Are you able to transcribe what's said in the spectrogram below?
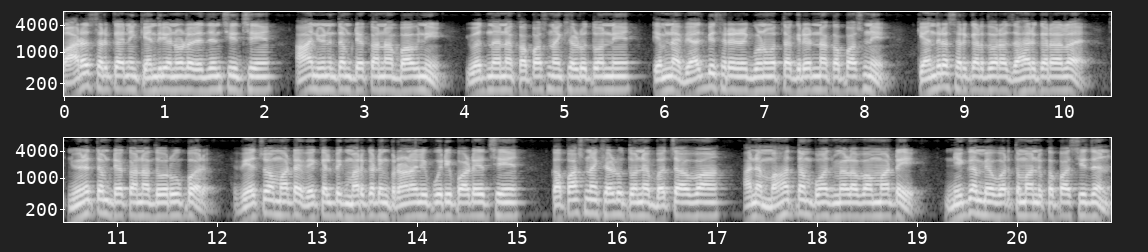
ભારત સરકારની કેન્દ્રીય નોડલ એજન્સી છે. આ ન્યૂનતમ ટેકાના ભાવની યોજનાના કપાસના ખેડૂતોને તેમના વ્યાજબી સરેરાશ ગુણવત્તા ગ્રેડના કપાસને કેન્દ્ર સરકાર દ્વારા જાહેર કરાયેલા ન્યૂનતમ ટેકાના દોર ઉપર વેચવા માટે વૈકલ્પિક માર્કેટિંગ પ્રણાલી પૂરી પાડે છે. કપાસના ખેડૂતોને બચાવવા અને મહત્તમ પહોંચ મેળવવા માટે નિગમે વર્તમાન કપાસ સિઝન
